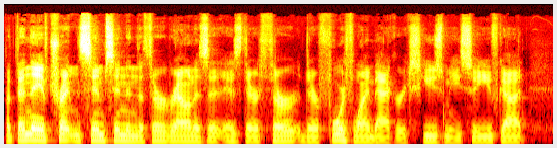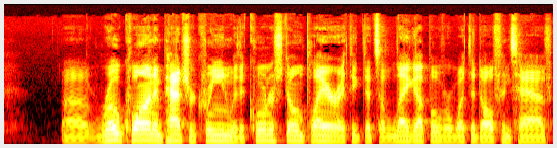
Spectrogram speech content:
But then they have Trenton Simpson in the third round as, a, as their third, their fourth linebacker, excuse me. So you've got uh, Roquan and Patrick Queen with a cornerstone player. I think that's a leg up over what the Dolphins have.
